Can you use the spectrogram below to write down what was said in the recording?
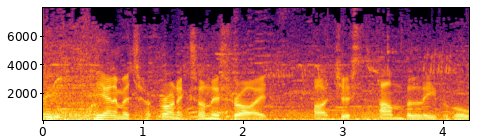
The animatronics on this ride are just unbelievable.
